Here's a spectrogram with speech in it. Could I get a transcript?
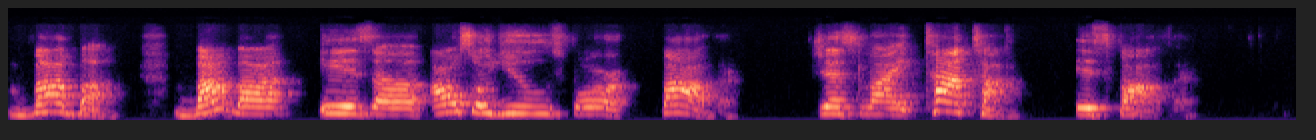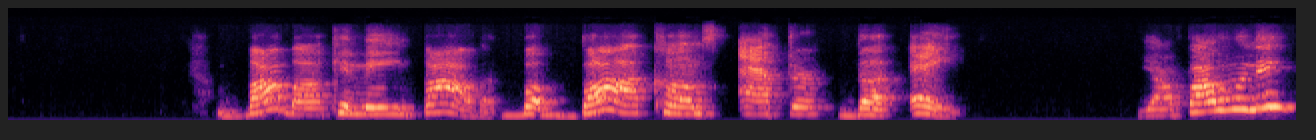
Baba. Baba is uh, also used for father, just like Tata is father. Baba can mean father, but Ba comes after the A. Y'all following me?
